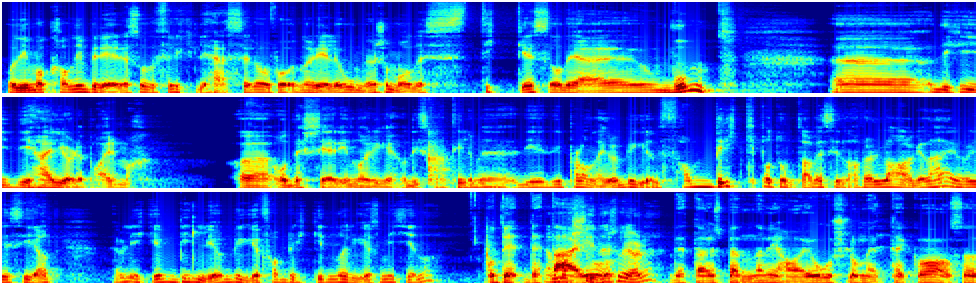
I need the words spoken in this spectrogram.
Og de må kalibreres over fryktelig hassle. Og når det gjelder unger, så må det stikkes, og det er vondt. Uh, de, de her gjør det på armer. Uh, og det skjer i Norge. Og de, skal til og med, de, de planlegger å bygge en fabrikk på tomta ved siden av for å lage det her. Og de sier at det er vel like billig å bygge fabrikk i Norge som i Kina. Og det, dette, Det er jo, det. dette er jo spennende. Vi har jo Oslo Medtech òg. Altså,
